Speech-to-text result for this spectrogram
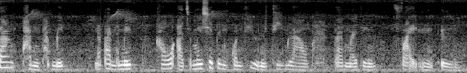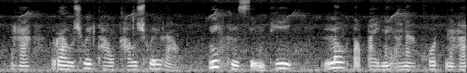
สร้างพันธมิตรนะพันธมิตรเขาอาจจะไม่ใช่เป็นคนที่อยู่ในทีมเรา แต่หมายถึงฝ่ายอื่นๆนะคะ เราช่วยเขาเขาช่วยเรา นี่คือสิ่งที่ โลกต่อไปในอนาคตนะคะ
